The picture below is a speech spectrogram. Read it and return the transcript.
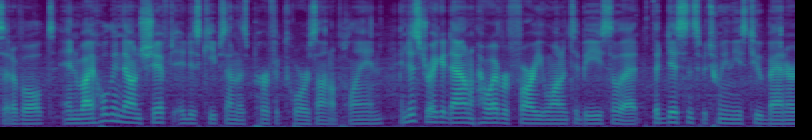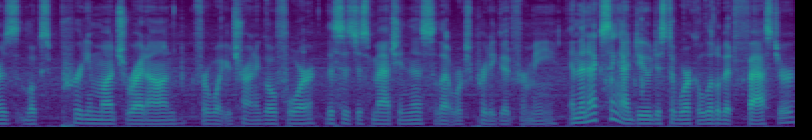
instead of Alt. And by holding down Shift, it just keeps on this perfect horizontal plane. And just drag it down however far you want it to be so that the distance between these two banners looks pretty much right on for what you're trying to go for. This is just matching this, so that works pretty good for me. And the next thing I do just to work a little bit faster,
